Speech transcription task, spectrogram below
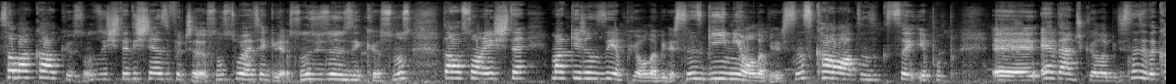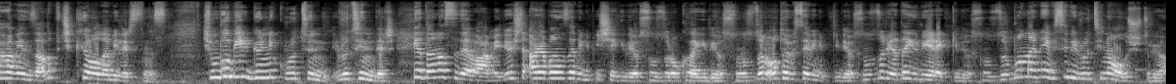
Sabah kalkıyorsunuz işte dişlerinizi fırçalıyorsunuz, tuvalete giriyorsunuz, yüzünüzü yıkıyorsunuz. Daha sonra işte makyajınızı yapıyor olabilirsiniz, giyiniyor olabilirsiniz, kahvaltınızı kısa yapıp e, evden çıkıyor olabilirsiniz ya da kahvenizi alıp çıkıyor olabilirsiniz. Şimdi bu bir günlük rutin rutindir. Ya da nasıl devam ediyor? İşte arabanıza binip işe gidiyorsunuzdur, okula gidiyorsunuzdur, otobüse binip gidiyorsunuzdur ya da yürüyerek gidiyorsunuzdur. Bunların hepsi bir rutini oluşturuyor.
